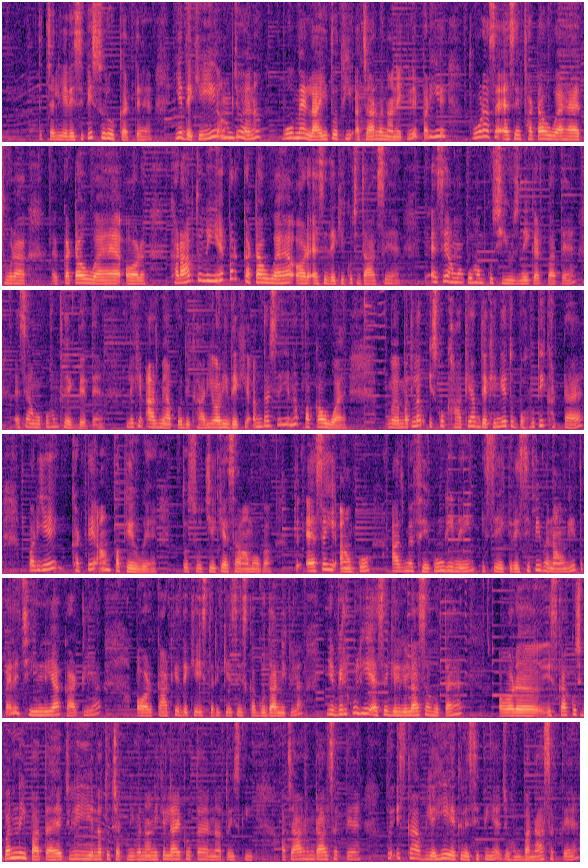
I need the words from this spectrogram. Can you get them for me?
तो चलिए रेसिपी शुरू करते हैं। ये देखिए, ये आम जो है ना, वो मैं लाई तो थी अचार बनाने के लिए, पर ये थोड़ा सा ऐसे फटा हुआ है, थोड़ा कटा हुआ है और ख़राब तो नहीं है, पर कटा हुआ है और ऐसे देखिए कुछ दाग से हैं। तो ऐसे आमों को हम कुछ यूज़ नहीं कर पाते हैं, ऐसे आमों को हम फेंक देते हैं। लेकिन आज मैं आपको दिखा रही हूँ और ये देखिए, अंदर से ये ना पका हुआ है। मतलब इसको खा के आप देखेंगे तो बहुत ही खट्टा है, पर ये खट्टे आम पके हुए हैं। तो सोचिए कैसा आम होगा। तो ऐसे ही आम को आज मैं फेंकूँगी नहीं, इससे एक रेसिपी बनाऊँगी। तो पहले छील लिया, काट लिया और काट के देखिए इस तरीके से इसका गुदा निकला। ये बिल्कुल ही ऐसे गिलगिला सा होता है और इसका कुछ बन नहीं पाता है। एक्चुअली ये ना तो चटनी बनाने के लायक होता है, ना तो इसकी अचार हम डाल सकते हैं। तो इसका अब यही एक रेसिपी है जो हम बना सकते हैं।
